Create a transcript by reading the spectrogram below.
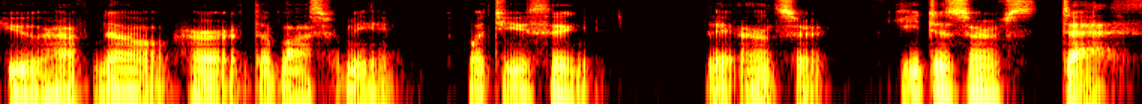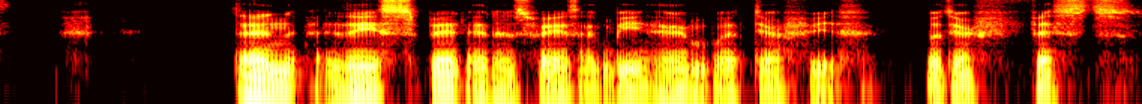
you have now heard the blasphemy. What do you think? They answered, He deserves death. Then they spit in his face and beat him with their feet, with their fists.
